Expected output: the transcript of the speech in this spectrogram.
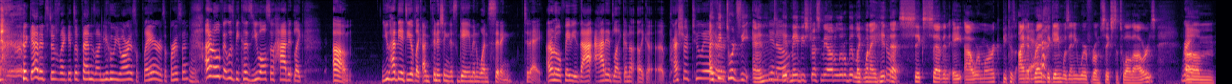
again, it's just like it depends on you who you are as a player, as a person. I don't know if it was because you also had it like, um, you had the idea of like I'm finishing this game in one sitting today. I don't know if maybe that added like an like a, a pressure to it. I or- think towards the end, you know? it maybe stressed me out a little bit. Like when I hit Sure. that six, seven, eight hour mark, because I had Yeah. read the game was anywhere from six to twelve hours. Right. Um,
